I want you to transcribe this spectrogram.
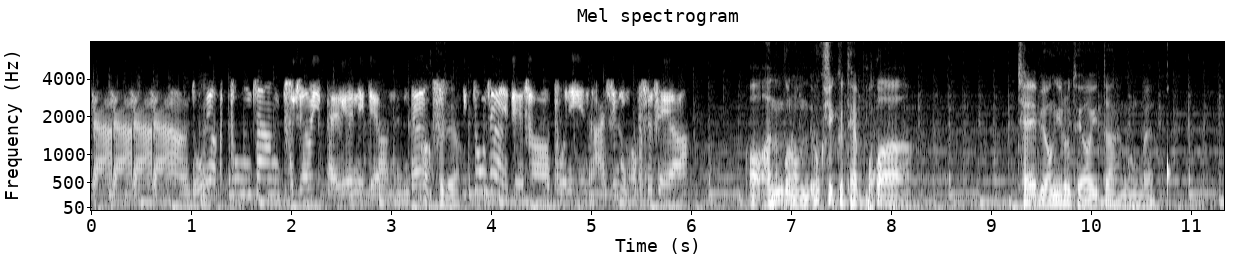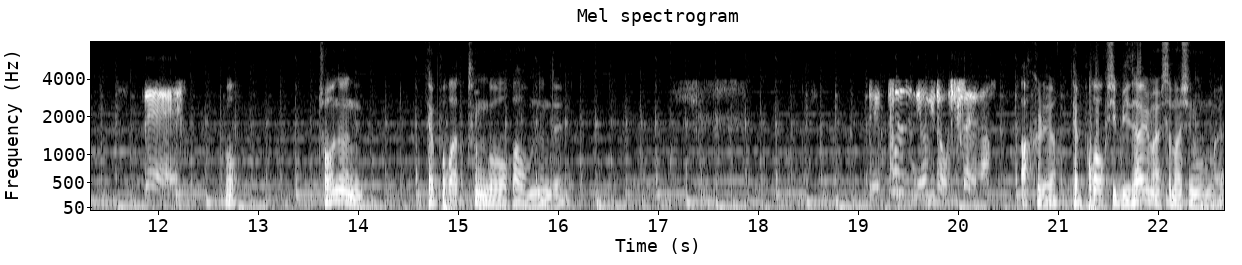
랑, 랑, 랑, 랑 농협 통장 두 점이 발견이 되었는데 네. 아? 이 통장에 대해서 본인 아시는 거 없으세요? 어 아는 건 없는데 혹시 그 대포가 제 명의로 되어 있다는 건가요? 네. 저는 대포 같은 거가 없는데. 대포는 여기도 없어요. 아 그래요? 대포가 혹시 미사일 말씀하시는 건가요?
